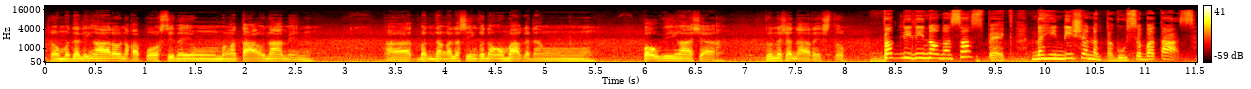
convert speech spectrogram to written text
So madaling araw nakaposte na yung mga tao namin. At bandang alas 5 ng umaga nang pauwi nga siya, doon na siya naaresto. Paglilinaw ng suspect na hindi siya nagtago sa batas.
